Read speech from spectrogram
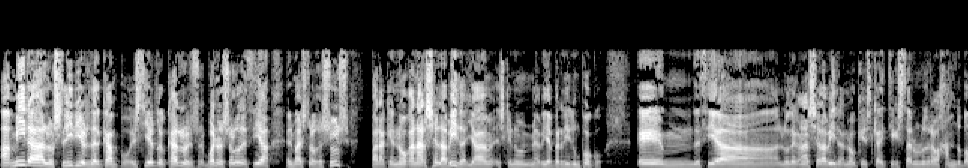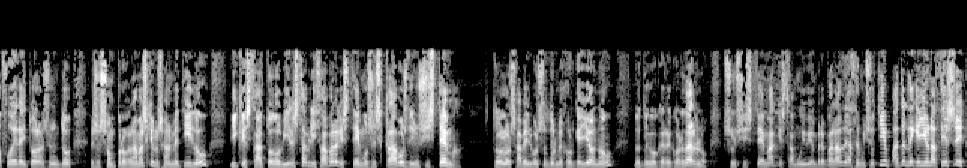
Ah, mira a los lirios del campo. Es cierto, Carlos. Bueno, eso lo decía el Maestro Jesús para que no ganarse la vida. Ya es que no, me había perdido un poco. Em, decía lo de ganarse la vida, ¿no? Que es que hay que estar uno trabajando para afuera y todo el asunto. Esos son programas que nos han metido y que está todo bien estabilizado para que estemos esclavos de un sistema. Esto lo sabéis vosotros mejor que yo, ¿no? No tengo que recordarlo. Es un sistema que está muy bien preparado de hace mucho tiempo. Antes de que yo naciese,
